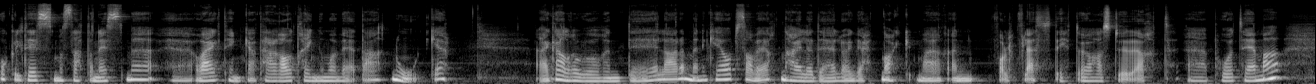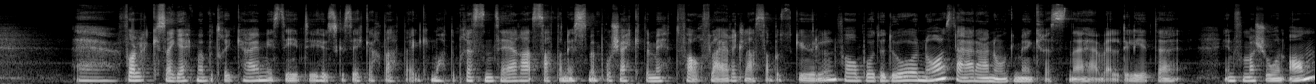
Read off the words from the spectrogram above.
okkultisme og satanisme, eh, og jeg tenker at her òg trenger vi å vite noe. Jeg har aldri vært en del av det, men jeg har observert en hel del, og jeg vet nok mer enn folk flest etter å ha studert eh, på temaet. Eh, folk som jeg gikk med på Tryggheim i sin tid, husker sikkert at jeg måtte presentere satanismeprosjektet mitt for flere klasser på skolen, for både da og nå så er det noe vi kristne har veldig lite informasjon om,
